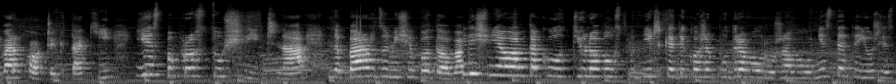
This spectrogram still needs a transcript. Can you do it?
warkoczyk taki. Jest po prostu śliczna, no, bardzo mi się podoba. Kiedyś miałam taką tiulową spódniczkę, tylko że pudrową, różową. Niestety już jest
